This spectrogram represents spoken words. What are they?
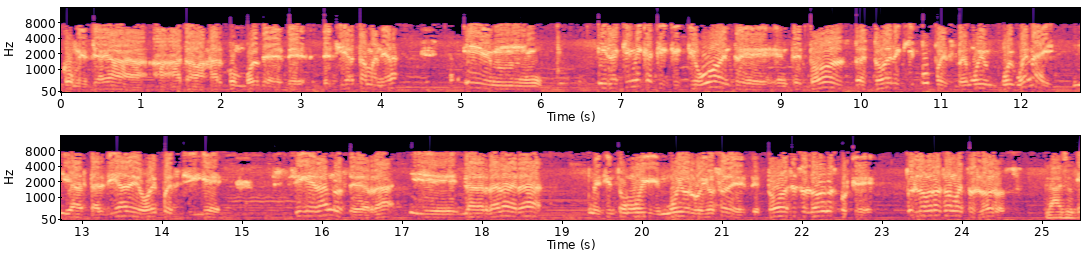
comencé a, trabajar con vos de, cierta manera. Y, mm, y la química que, hubo entre entre todos todo el equipo pues fue muy muy buena y, y hasta el día de hoy pues sigue sigue dándose verdad y la verdad la verdad me siento muy muy orgulloso de, de todos esos logros porque tus logros son nuestros logros Gracias. y,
